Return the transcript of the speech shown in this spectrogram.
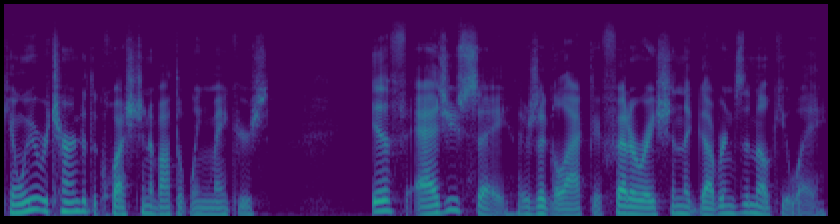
Can we return to the question about the wingmakers? If, as you say, there's a galactic federation that governs the Milky Way,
